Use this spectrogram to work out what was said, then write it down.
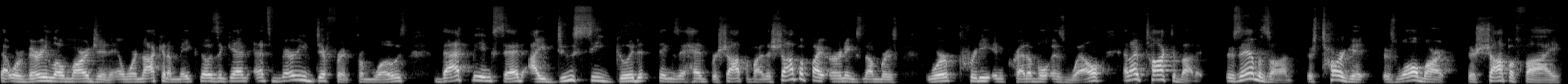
that were very low margin and we're not going to make those again And that's very different from woes that being said i do see good things ahead for shopify the shopify earnings numbers were pretty incredible as well and i've talked about it there's amazon there's target there's walmart there's shopify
